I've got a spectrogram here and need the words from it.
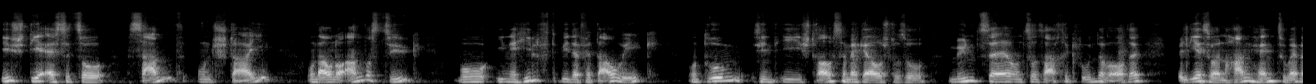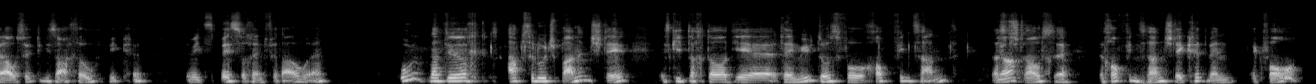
ist, die essen so Sand und Stein und auch noch anderes Zeug, wo ihnen hilft bei der Verdauung. Und darum sind in Straußen mega auch schon so Münzen und so Sachen gefunden worden, weil die so einen Hang haben, um eben auch solche Sachen aufpicken, damit sie es besser können verdauen können. Und natürlich das absolut Spannendste, es gibt doch da die, den Mythos von Kopf in den Sand, dass Ja. die Straußen den Kopf in den Sand stecken, wenn eine Gefahr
